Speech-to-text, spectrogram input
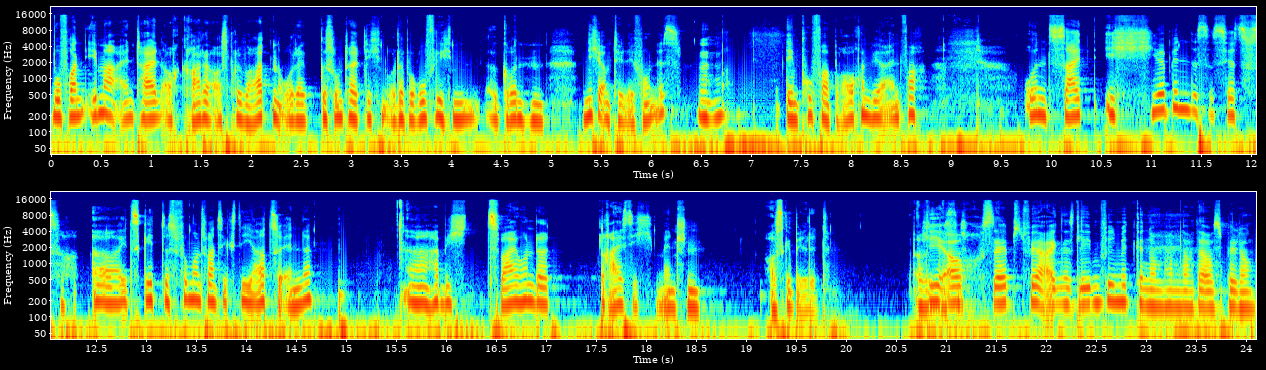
wovon immer ein Teil auch gerade aus privaten oder gesundheitlichen oder beruflichen äh, Gründen nicht am Telefon ist. Mhm. Den Puffer brauchen wir einfach. Und seit ich hier bin, das ist jetzt, äh, jetzt geht das 25. Jahr zu Ende, äh, habe ich 230 Menschen ausgebildet. Also die auch selbst für ihr eigenes Leben viel mitgenommen haben nach der Ausbildung.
